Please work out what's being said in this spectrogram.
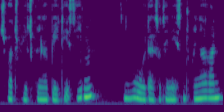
Schwarz spielt Springer BD7, holt also den nächsten Springer ran.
